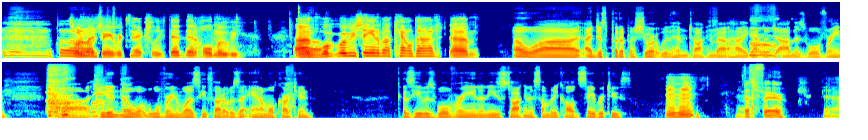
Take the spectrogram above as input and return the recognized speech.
It's one of my Oh, favorites, actually. That that whole movie. Um, Oh. what, what were you saying about Cal Dodd? Um, Oh, uh, I just put up a short with him talking about how he got Oh. the job as Wolverine. Uh, he didn't know what Wolverine was. He thought it was an animal cartoon because he was Wolverine and he's talking to somebody called Sabretooth. mhm. That's fair. Yeah.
